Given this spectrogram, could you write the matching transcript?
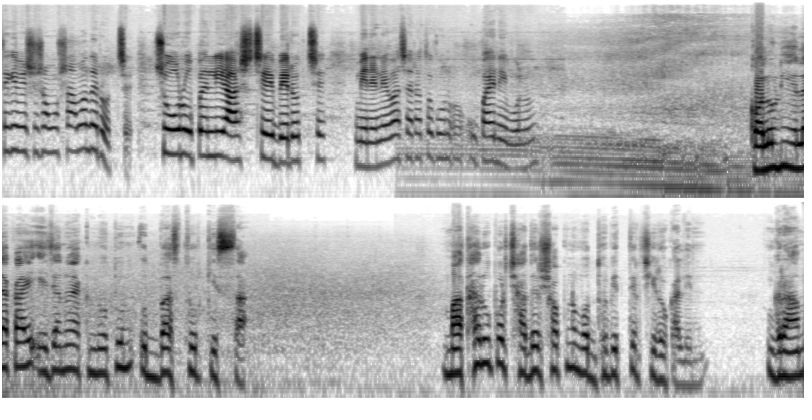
থেকে বেশি সমস্যা আমাদের হচ্ছে। চোর ওপেনলি আসছে, বেরোচ্ছে। মেনে নেওয়া ছাড়া তো কোনো উপায় নেই, বলুন। কলোনি এলাকায় এ যেন এক নতুন উদ্বাস্তুর কিস্সা। মাথার উপর ছাদের স্বপ্ন মধ্যবিত্তের চিরকালীন। গ্রাম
